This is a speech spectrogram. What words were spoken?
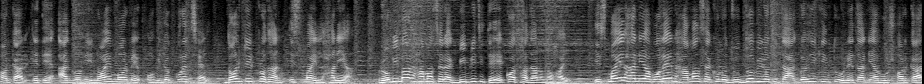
সরকার এতে আগ্রহী নয় মর্মে অভিযোগ করেছেন দলটির প্রধান ইসমাইল হানিয়া। রবিবার হামাসের এক বিবৃতিতে কথা জানানো হয়। ইসমাইল হানিয়া বলেন, হামাস এখনও যুদ্ধবিরতিতে আগ্রহী, কিন্তু নেতানিয়াহু সরকার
